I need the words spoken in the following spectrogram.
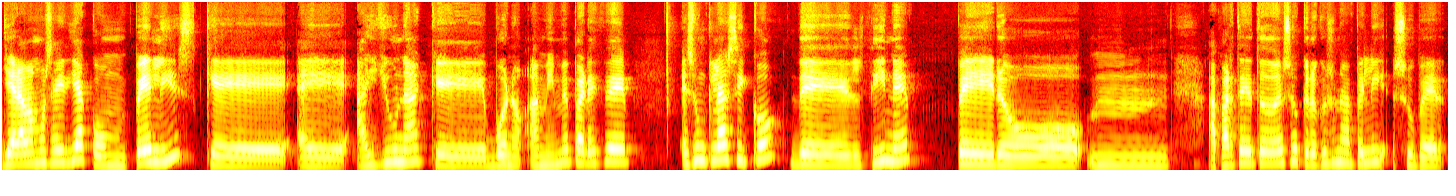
Y ahora vamos a ir ya con pelis, que eh, hay una que, bueno, a mí me parece, es un clásico del cine, pero... Mm, Aparte de todo eso, creo que es una peli súper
